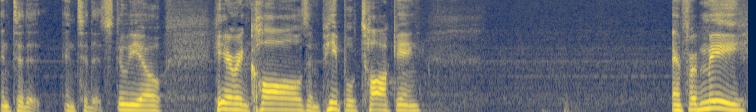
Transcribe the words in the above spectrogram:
into, the, into the studio, hearing calls and people talking. And for me,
